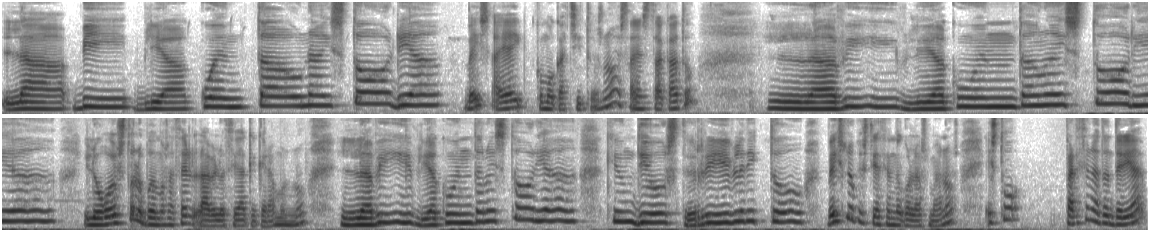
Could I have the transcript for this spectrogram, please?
La Biblia cuenta una historia. ¿Veis? Ahí hay como cachitos, ¿no? Está en estacato. La Biblia cuenta una historia. Y luego esto lo podemos hacer la velocidad que queramos, ¿no? La Biblia cuenta una historia que un Dios terrible dictó. ¿Veis lo que estoy haciendo con las manos? Esto parece una tontería.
